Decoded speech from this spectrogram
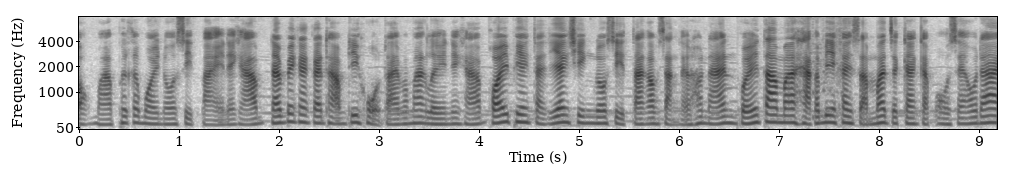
ออกมาเพื่อขโมยโนสิตไปนะครับนั่นเป็นการกระทำที่โหดร้ายมากๆเลยนะครับเพราะเพียงแต่แย่งชิงโนสิตตามคำสั่งแต่เท่านั้นผลที่ตามมาหากไม่มีใครสามารถจัดการกับโอเซลได้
